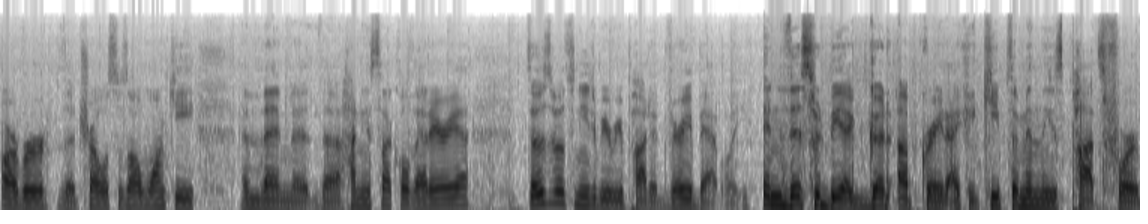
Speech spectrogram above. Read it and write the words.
arbor, the trellis was all wonky, and then uh, the honeysuckle, that area. Those both need to be repotted very badly. And this would be a good upgrade. I could keep them in these pots for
